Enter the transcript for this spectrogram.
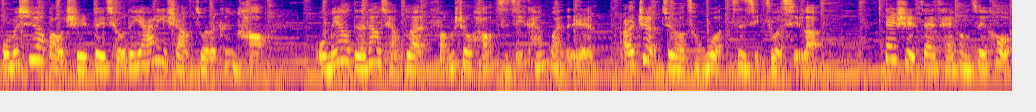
我们需要保持对球的压力上做得更好，我们要得到抢断，防守好自己看管的人，而这就要从我自己做起了。但是在采访最后，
